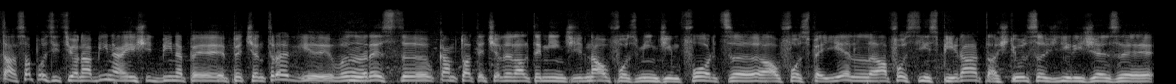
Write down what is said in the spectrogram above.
Da, s-a poziționat bine, a ieșit bine pe, pe centrări, în rest cam toate celelalte mingi n-au fost mingi în forță, au fost pe el, a fost inspirat, a știut să-și dirigeze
